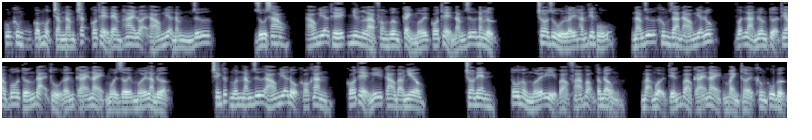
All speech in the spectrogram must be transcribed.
cũng không có một trăm năm chắc có thể đem hai loại áo nghĩa nắm giữ. Dù sao, áo nghĩa thế nhưng là phong vương cảnh mới có thể nắm giữ năng lực. Cho dù lấy hắn thiên phú, nắm giữ không gian áo nghĩa lúc, vẫn là nương tựa theo vô tướng đại thủ ấn cái này môi giới mới làm được. Tranh thức muốn nắm giữ áo nghĩa độ khó khăn, có thể nghĩ cao bao nhiêu. Cho nên, tô hồng mới ỉ vào phá vọng tâm đồng, mạng mội tiến vào cái này mảnh thời không khu vực.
